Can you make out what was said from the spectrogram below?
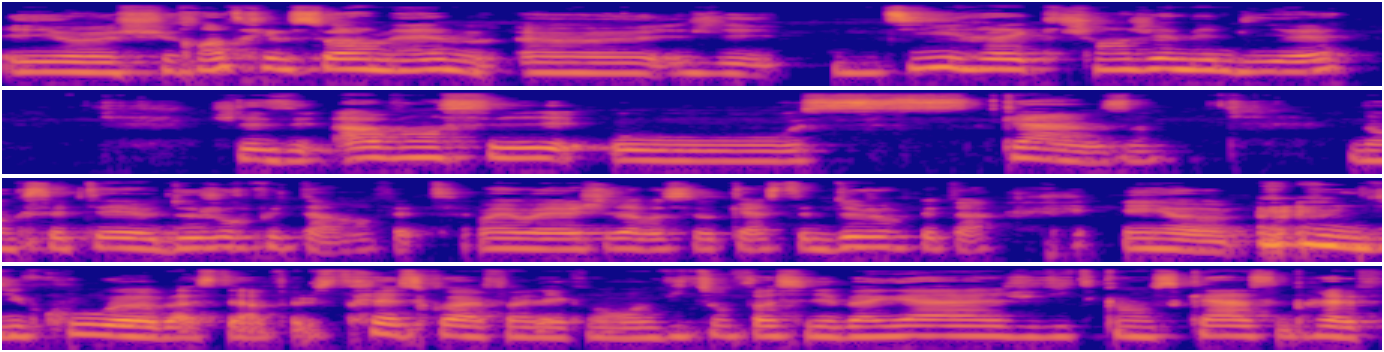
Et je suis rentrée le soir même, j'ai direct changé mes billets. Je les ai avancés au 15. Donc c'était euh, deux jours plus tard en fait. Ouais ouais, j'ai avancé au cas, c'était deux jours plus tard. Et euh, du coup, euh, bah, c'était un peu le stress quoi. Il fallait qu'on vite on fasse les bagages, vite qu'on se casse, bref.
